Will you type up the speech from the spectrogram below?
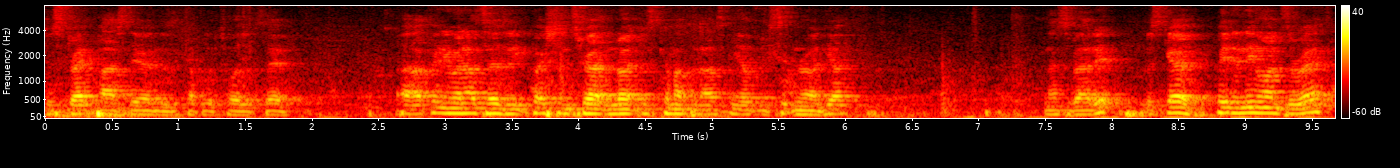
Just straight past there and there's a couple of toilets there. Uh, if anyone else has any questions throughout the night, just come up and ask me. I'll be sitting right here. And that's about it. Let's go. Peter Nieman's the ref.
